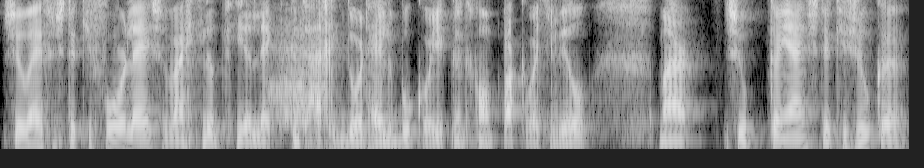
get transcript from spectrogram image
zullen we even een stukje voorlezen waarin dat dialect. Je kunt eigenlijk door het hele boek hoor. Je kunt gewoon pakken wat je wil. Maar zoek, kan jij een stukje zoeken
